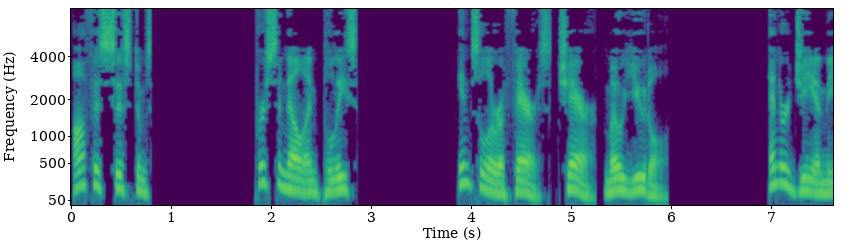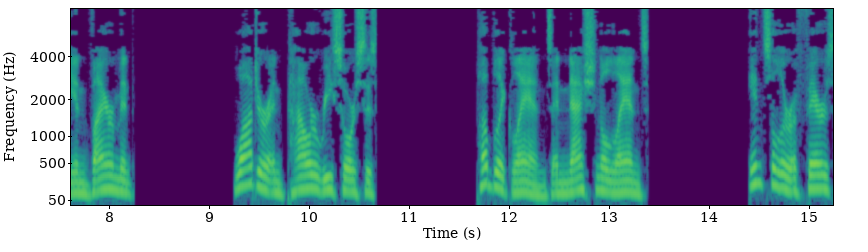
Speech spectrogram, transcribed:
Office systems Personnel and police Insular Affairs Chair, Mo Udall Energy and the environment Water and power resources Public lands and national lands Insular affairs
